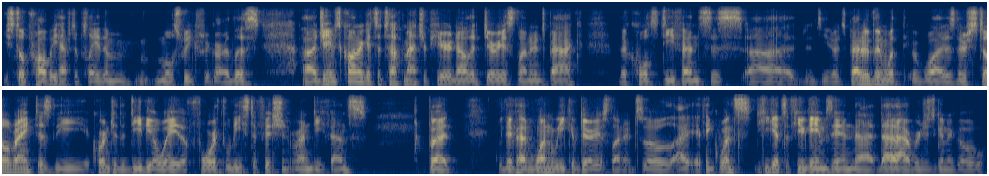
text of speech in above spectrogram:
you still probably have to play them most weeks regardless. Uh, James Conner gets a tough matchup here now that Darius Leonard's back. The Colts defense is, uh, you know, it's better than what it was. They're still ranked as the, according to the DVOA, the fourth least efficient run defense, but they've had one week of Darius Leonard. So I, I think once he gets a few games in, that that average is going to go.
